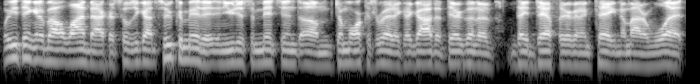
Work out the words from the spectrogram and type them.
What are you thinking about linebackers? Because you got two committed, and you just mentioned um, Demarcus Riddick, a guy that they're gonna, they definitely are gonna take no matter what.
